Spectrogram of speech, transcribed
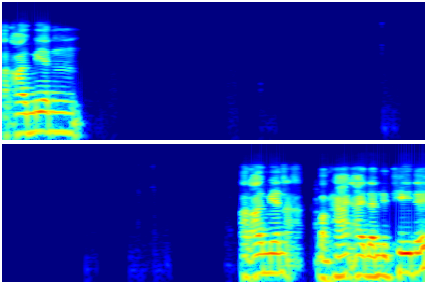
អត់ឲ្យមាន អត់ឲ្យមានបង្ហាញ identity ទេ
